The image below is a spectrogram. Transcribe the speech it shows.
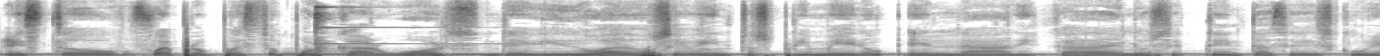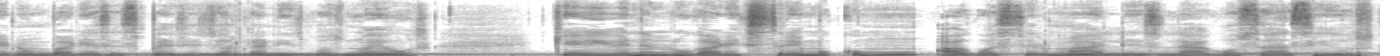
Esto fue propuesto por Carl Wars debido a dos eventos. Primero, en la década de los 70 se descubrieron varias especies de organismos nuevos que viven en lugar extremo como aguas termales, lagos ácidos,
